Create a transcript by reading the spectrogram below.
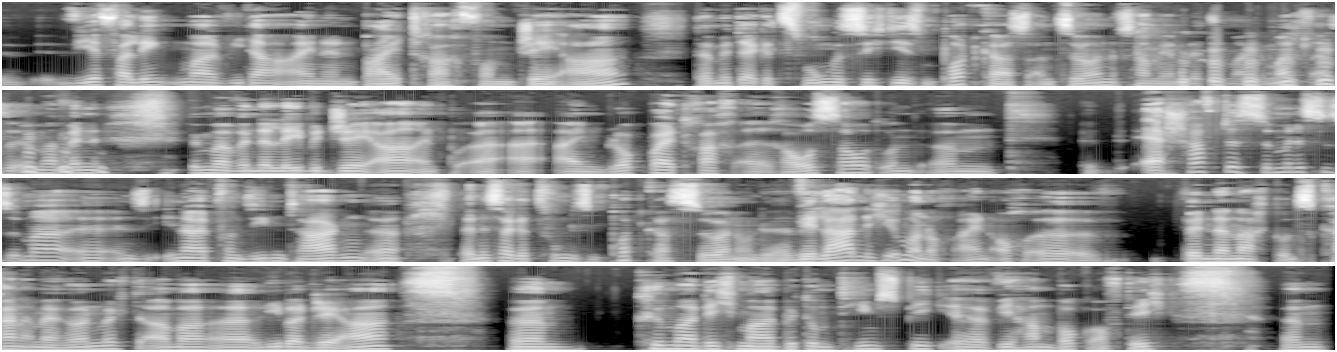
wir verlinken mal wieder einen Beitrag vom JR, damit er gezwungen ist, sich diesen Podcast anzuhören. Das haben wir am letzten Mal gemacht. Also immer wenn, immer wenn der Label JR ein, äh, einen Blogbeitrag äh, raushaut und ähm, er schafft es zumindest immer äh, in, innerhalb von sieben Tagen, äh, dann ist er gezwungen, diesen Podcast zu hören. Und äh, wir laden dich immer noch ein, auch äh, wenn danach uns keiner mehr hören möchte. Aber äh, lieber JR, ähm, kümmere dich mal bitte um Teamspeak. Äh, wir haben Bock auf dich. Ähm,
